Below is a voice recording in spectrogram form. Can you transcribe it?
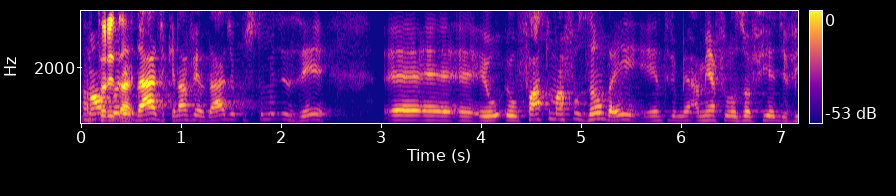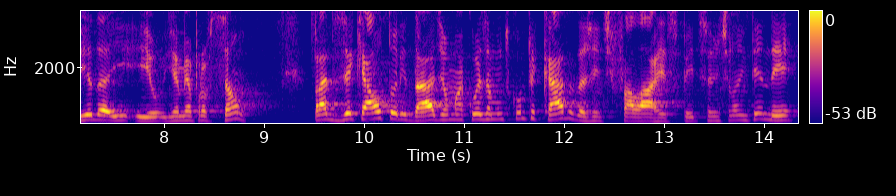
uma autoridade. autoridade, que na verdade eu costumo dizer, é, é, é, eu, eu, faço uma fusão daí entre a minha filosofia de vida e, e, e a minha profissão para dizer que a autoridade é uma coisa muito complicada da gente falar a respeito se a gente não entender.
